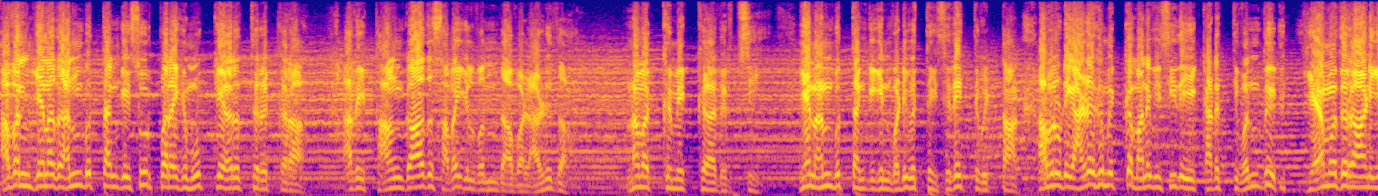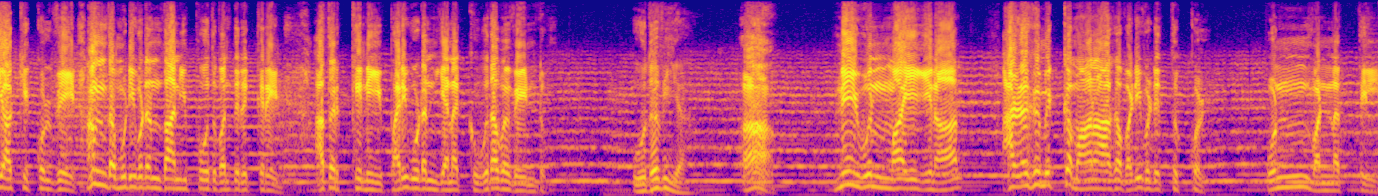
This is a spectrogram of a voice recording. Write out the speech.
அவன் எனது அன்பு தங்கை சூர்பரகி மூக்கை அறுத்திருக்கிறான் அதை தாங்காத சபையில் வந்து அவள் அழுதாள். நமக்கு மிக்க அதிர்ச்சி. என் அன்பு தங்கையின் வடிவத்தை சிதைத்து விட்டான். அவனுடைய அழகுமிக்க மனைவி சீதையை கடத்தி வந்து எமது ராணியாக்கிக் கொள்வேன். அந்த முடிவுடன் தான் இப்போது வந்திருக்கிறேன். அதற்கு நீ பரிவுடன் எனக்கு உதவ வேண்டும். உதவியா? ஆ நீ உன் மாயையினால் அழகுமிக்க மானாக வடிவெடுத்துக் கொள். பொன் வண்ணத்தில்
